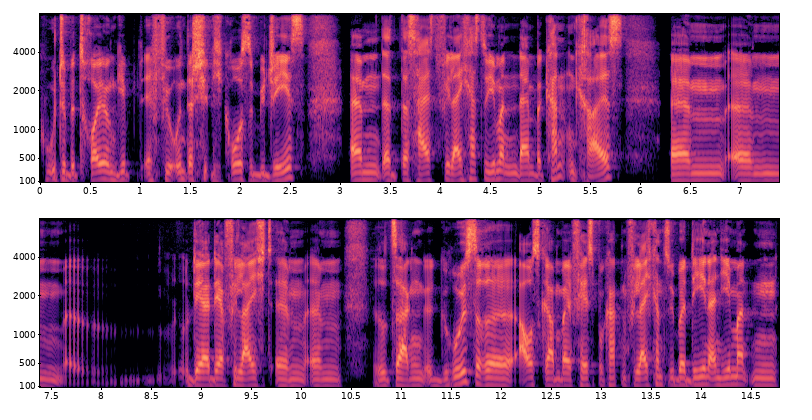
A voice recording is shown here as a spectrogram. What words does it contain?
gute Betreuung gibt für unterschiedlich große Budgets. Ähm, das heißt, vielleicht hast du jemanden in deinem Bekanntenkreis, ähm, ähm, der, der vielleicht ähm, ähm, sozusagen größere Ausgaben bei Facebook hatten. Vielleicht kannst du über den an jemanden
